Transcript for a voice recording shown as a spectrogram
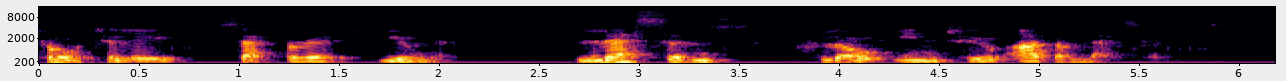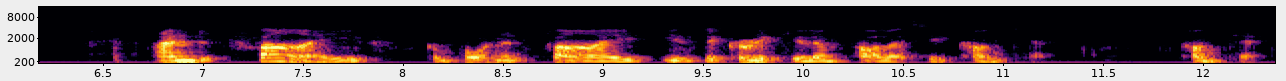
totally separate units. Lessons flow into other lessons. And five, component five, is the curriculum policy context. context.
